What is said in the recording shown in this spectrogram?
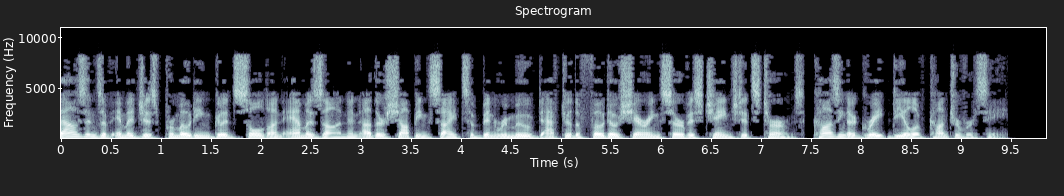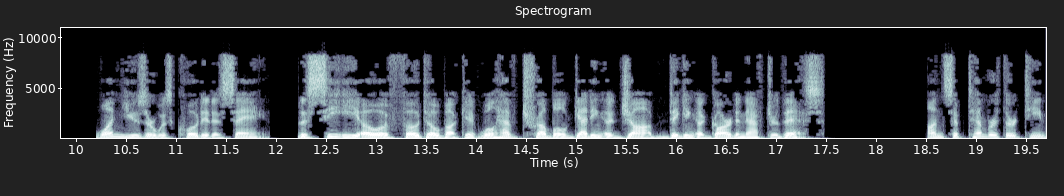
Thousands of images promoting goods sold on Amazon and other shopping sites have been removed after the photo-sharing service changed its terms, causing a great deal of controversy. One user was quoted as saying, "...the CEO of Photobucket will have trouble getting a job digging a garden after this." On September 13,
